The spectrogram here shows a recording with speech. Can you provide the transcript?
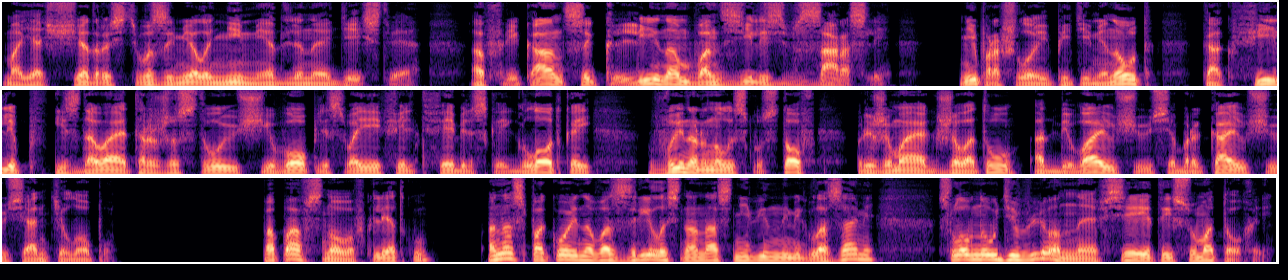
Моя щедрость возымела немедленное действие. Африканцы клином вонзились в заросли. Не прошло и пяти минут, как Филипп, издавая торжествующие вопли своей фельдфебельской глоткой, вынырнул из кустов, прижимая к животу отбивающуюся, брыкающуюся антилопу. Попав снова в клетку, она спокойно воззрилась на нас невинными глазами, словно удивленная всей этой суматохой.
